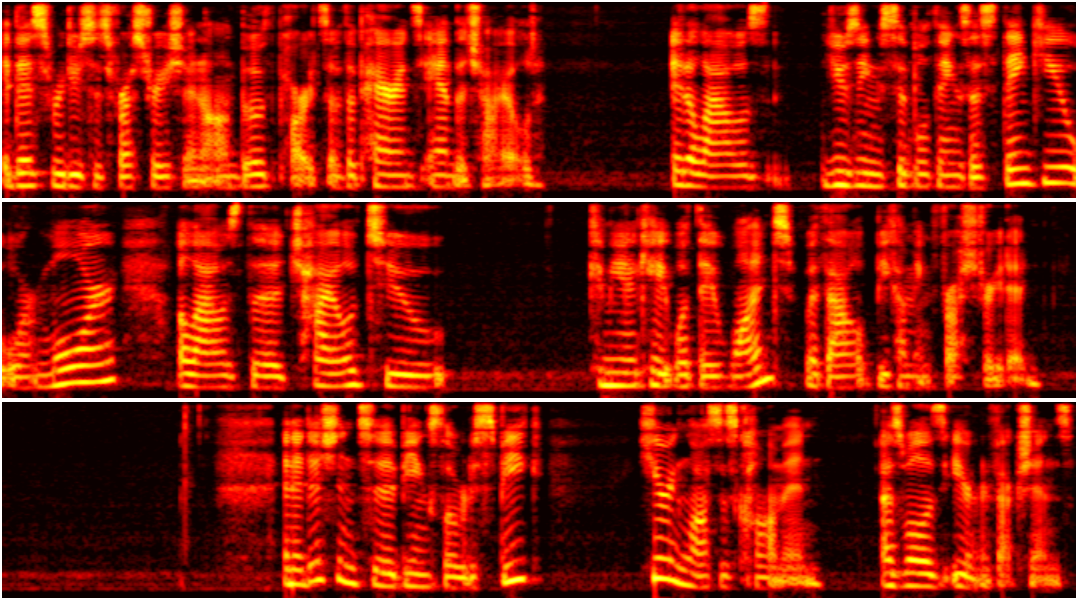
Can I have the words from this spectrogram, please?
This reduces frustration on both parts of the parents and the child. It allows using simple things as thank you or more, allows the child to communicate what they want without becoming frustrated. In addition to being slower to speak, hearing loss is common, as well as ear infections.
